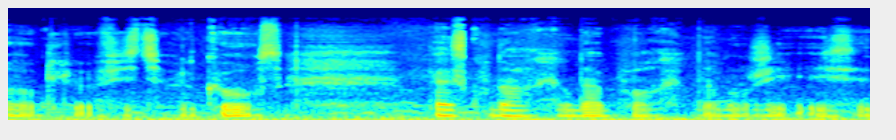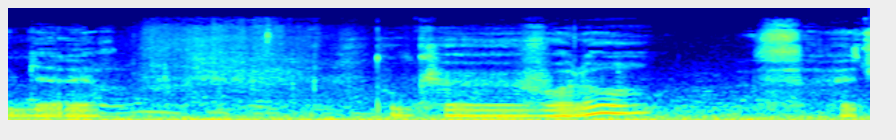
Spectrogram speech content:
avant que le festival commence. Parce qu'on a rien à boire, rien à manger et c'est une galère. Donc euh, voilà, hein. ça va être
